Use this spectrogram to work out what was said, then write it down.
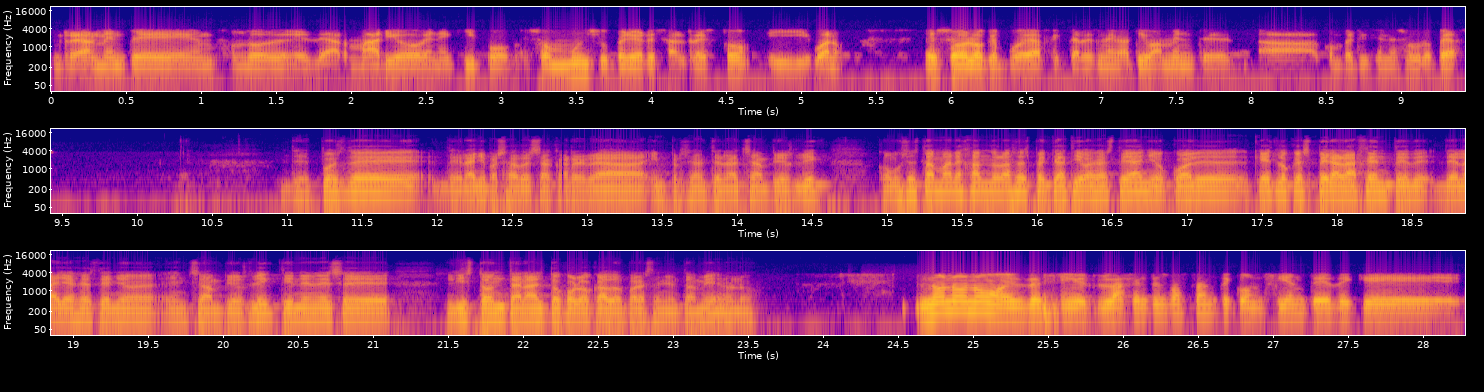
realmente en fondo de, de armario, en equipo, son muy superiores al resto y bueno, eso lo que puede afectar es negativamente a competiciones europeas. Después de, del año pasado, esa carrera impresionante en la Champions League, ¿cómo se están manejando las expectativas este año? ¿Cuál es- ¿Qué es lo que espera la gente de- del Ajax este año en Champions League? ¿Tienen ese listón tan alto colocado para este año también o no? No, no, no, es decir, la gente es bastante consciente de que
